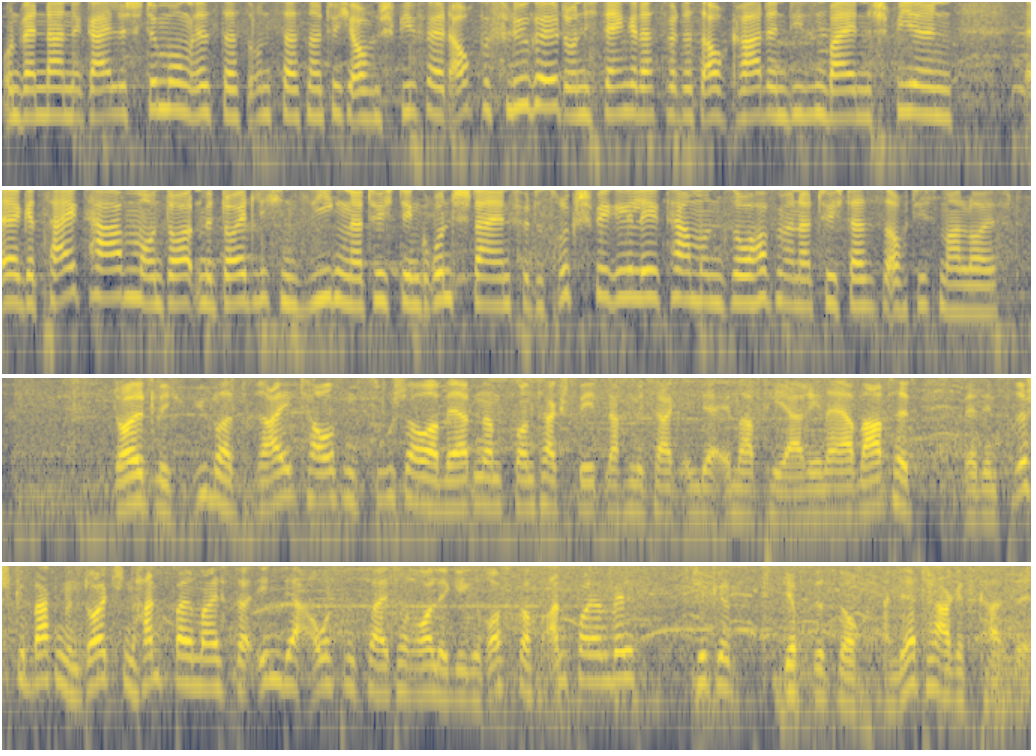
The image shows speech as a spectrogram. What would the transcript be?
Und wenn da eine geile Stimmung ist, dass uns das natürlich auf dem Spielfeld auch beflügelt. Und ich denke, dass wir das auch gerade in diesen beiden Spielen äh, gezeigt haben und dort mit deutlichen Siegen natürlich den Grundstein für das Rückspiel gelegt haben. Und so hoffen wir natürlich, dass es auch diesmal läuft. Deutlich über 3000 Zuschauer werden am Sonntag spätnachmittag in der MAP Arena erwartet. Wer den frisch gebackenen deutschen Handballmeister in der Außenseiterrolle gegen Rostov anfeuern will, Tickets gibt es noch an der Tageskasse.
